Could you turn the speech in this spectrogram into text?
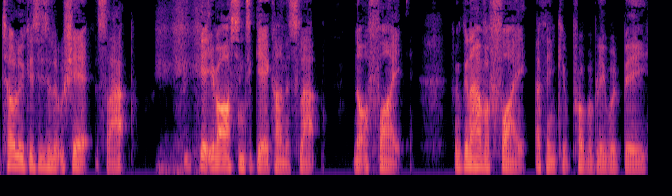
Tell Lucas he's a little shit, slap. Get your ass into gear kind of slap, not a fight. If I'm going to have a fight, I think it probably would be,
